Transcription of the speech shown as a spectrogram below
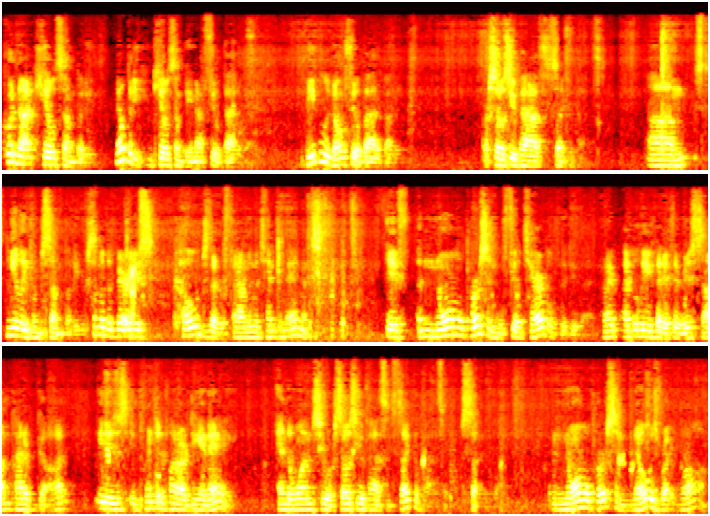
could not kill somebody. Nobody can kill somebody and not feel bad about it. The people who don't feel bad about it are sociopaths, psychopaths, um, stealing from somebody, or some of the various codes that are found in the Ten Commandments. If a normal person will feel terrible if they do that, I, I believe that if there is some kind of God, it is imprinted upon our DNA, and the ones who are sociopaths and psychopaths are outside of life. A normal person knows right and wrong,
